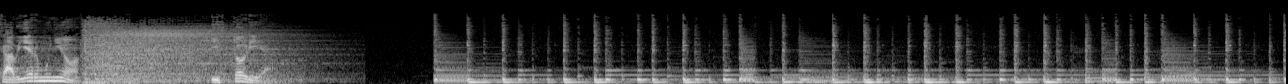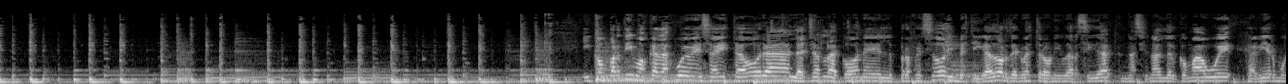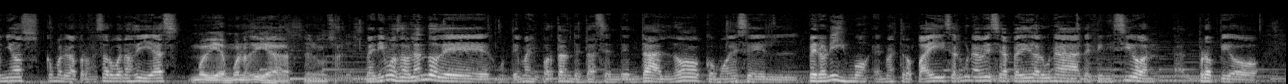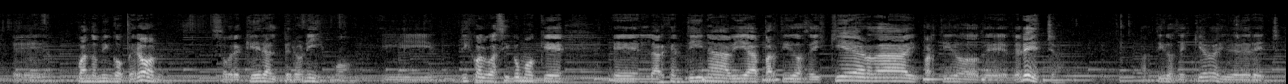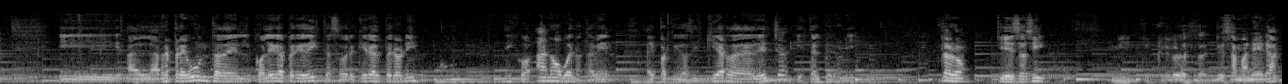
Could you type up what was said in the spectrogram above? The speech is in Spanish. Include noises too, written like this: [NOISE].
Javier Muñoz. Historia. Compartimos cada jueves a esta hora la charla con el profesor investigador de nuestra Universidad Nacional del Comahue, Javier Muñoz. ¿Cómo le va, profesor? Buenos días. Muy bien, buenos días, señor González. Venimos hablando de un tema importante, trascendental, ¿no? Como es el peronismo en nuestro país. ¿Alguna vez se ha pedido alguna definición al propio eh, Juan Domingo Perón sobre qué era el peronismo? Y dijo algo así como que en la Argentina había partidos de izquierda y partidos de derecha. Partidos de izquierda y de derecha. Y a la repregunta del colega periodista sobre qué era el peronismo, dijo, ah, no, bueno, está bien, hay partidos de izquierda, de derecha y está el peronismo. Claro, y es así. Creo que de esa manera.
